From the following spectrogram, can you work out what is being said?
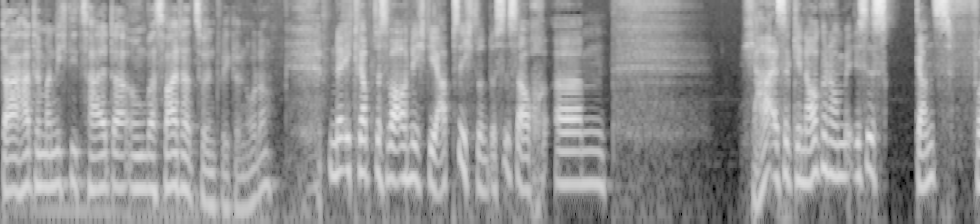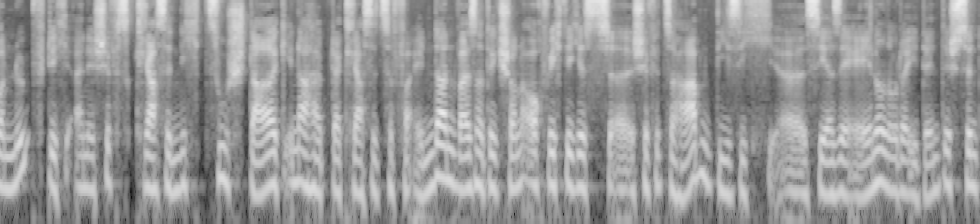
da hatte man nicht die Zeit, da irgendwas weiterzuentwickeln, oder? Ne, ich glaube, das war auch nicht die Absicht und das ist auch ähm, ja, also genau genommen ist es ganz vernünftig, eine Schiffsklasse nicht zu stark innerhalb der Klasse zu verändern, weil es natürlich schon auch wichtig ist, äh, Schiffe zu haben, die sich äh, sehr, sehr ähneln oder identisch sind.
